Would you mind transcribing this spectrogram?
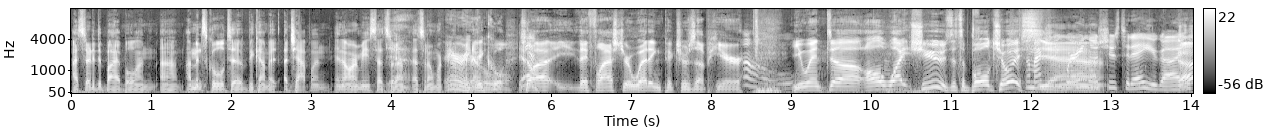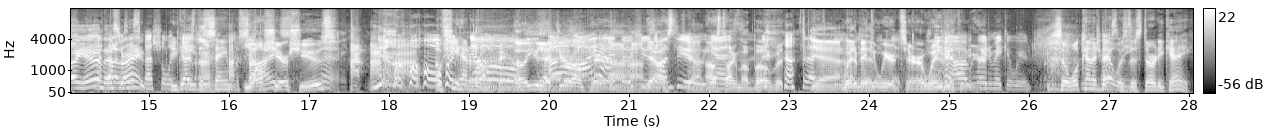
I studied the Bible. I'm um, I'm in school to become a, a chaplain in the Army. So that's what I'm that's what I'm working Very on. right. Very cool. Cool. So uh, they flashed your wedding pictures up here. Oh. You went uh, all white shoes. It's a bold choice. I'm actually Yeah. wearing those shoes today, you guys. Oh, yeah, I that's thought it was right. a special Are you guys the same size? Y'all share shoes? Oh, she had her own pair. Oh, you had your Oh, own I pair. had those Uh-huh. shoes Yeah, I on was- too. yeah, I I was talking about Bo, but Yeah. way to make it weird, Sarah. Way to make it way weird. to make it weird. So what kind of debt was this 30K?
